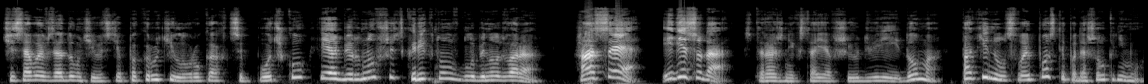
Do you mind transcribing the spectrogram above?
Часовой в задумчивости покрутил в руках цепочку и, обернувшись, крикнул в глубину двора. «Хосе, иди сюда!» Стражник, стоявший у дверей дома, покинул свой пост и подошел к нему.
